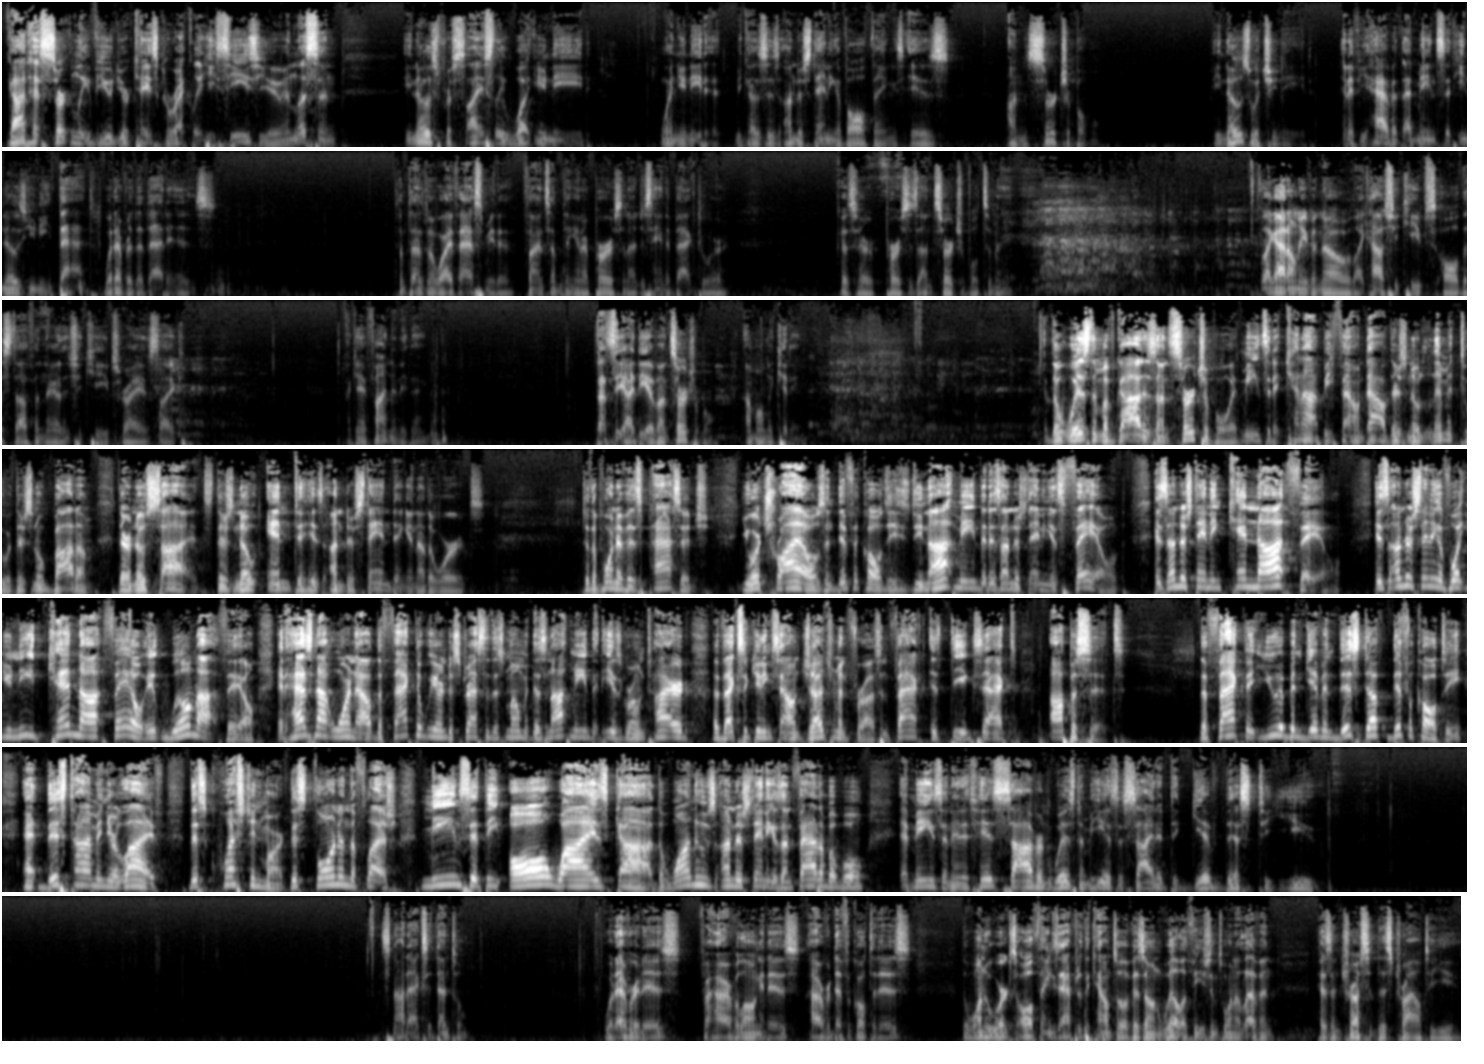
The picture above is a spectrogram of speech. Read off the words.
God has certainly viewed your case correctly. He sees you, and listen, He knows precisely what you need when you need it because His understanding of all things is unsearchable. He knows what you need. And if you have it, that means that he knows you need that, whatever that that is. Sometimes my wife asks me to find something in her purse, and I just hand it back to her because her purse is unsearchable to me. like I don't even know like how she keeps all the stuff in there that she keeps. Right? It's like I can't find anything. That's the idea of unsearchable. I'm only kidding. The wisdom of God is unsearchable. It means that it cannot be found out. There's no limit to it. There's no bottom. There are no sides. There's no end to his understanding, in other words. To the point of his passage, your trials and difficulties do not mean that his understanding has failed. His understanding cannot fail. His understanding of what you need cannot fail. It will not fail. It has not worn out. The fact that we are in distress at this moment does not mean that he has grown tired of executing sound judgment for us. In fact, it's the exact opposite. The fact that you have been given this difficulty at this time in your life, this question mark, this thorn in the flesh, means that the all wise God, the one whose understanding is unfathomable, it means that in his sovereign wisdom, he has decided to give this to you. It's not accidental. Whatever it is, for however long it is, however difficult it is, the one who works all things after the counsel of his own will, Ephesians 1:11, has entrusted this trial to you.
